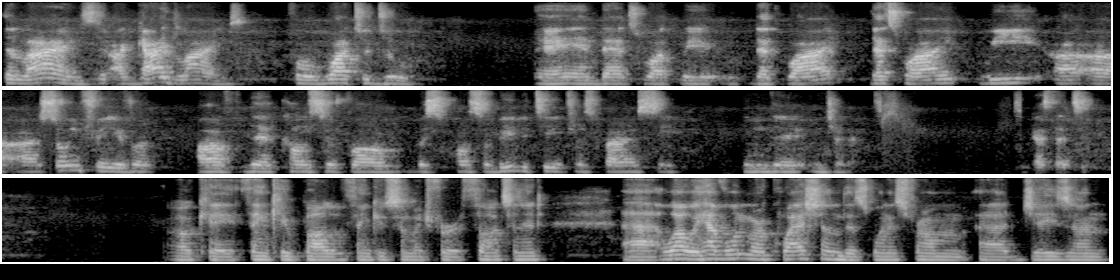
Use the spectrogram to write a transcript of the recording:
the lines, the uh, guidelines for what to do. And that's what we, that why, that's why we are, are, are so in favor of the concept of responsibility, transparency in the internet. I guess that's it. Okay, thank you, Paulo. Thank you so much for your thoughts on it. Uh, well, we have one more question. This one is from uh, Jason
